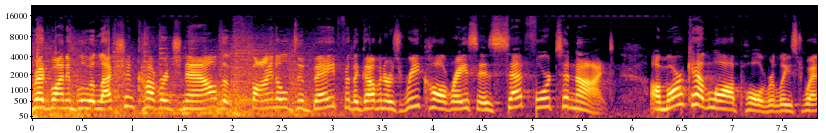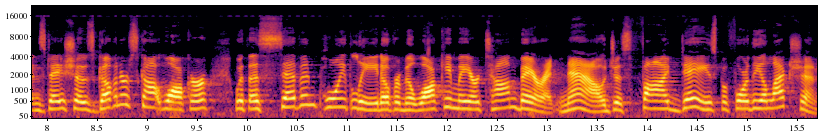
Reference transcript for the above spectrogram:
Red, white, and blue election coverage now. The final debate for the governor's recall race is set for tonight. A Marquette Law poll released Wednesday shows Governor Scott Walker with a seven point lead over Milwaukee Mayor Tom Barrett, now just five days before the election.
